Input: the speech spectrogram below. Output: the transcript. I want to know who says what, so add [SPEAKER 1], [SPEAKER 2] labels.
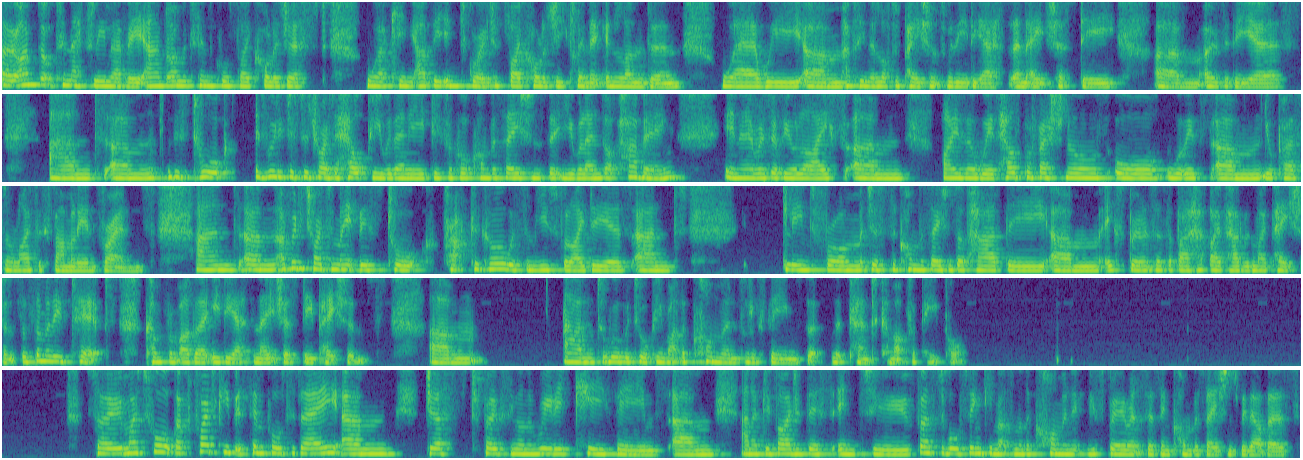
[SPEAKER 1] Hello, I'm Dr. Netali Levi, and I'm a clinical psychologist working at the Integrated Psychology Clinic in London, where we um, have seen a lot of patients with EDS and HSD um, over the years. And um, this talk is really just to try to help you with any difficult conversations that you will end up having in areas of your life, um, either with health professionals or with um, your personal life with family and friends. And um, I've really tried to make this talk practical with some useful ideas and gleaned from just the conversations I've had, the um, experiences I've had with my patients. So some of these tips come from other EDS and HSD patients. Um, and we'll be talking about the common sort of themes that, that tend to come up for people. So, my talk, I've tried to keep it simple today, um, just focusing on the really key themes. Um, and I've divided this into, first of all, thinking about some of the common experiences in conversations with others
